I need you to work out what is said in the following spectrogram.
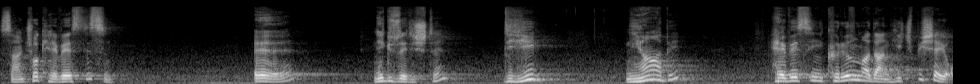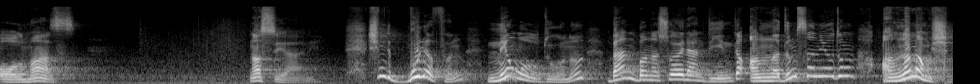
sen çok heveslisin. E ne güzel işte. Değil. Niye abi? Hevesin kırılmadan hiçbir şey olmaz. Nasıl yani? Şimdi bu lafın ne olduğunu ben bana söylendiğinde anladım sanıyordum, anlamamışım.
